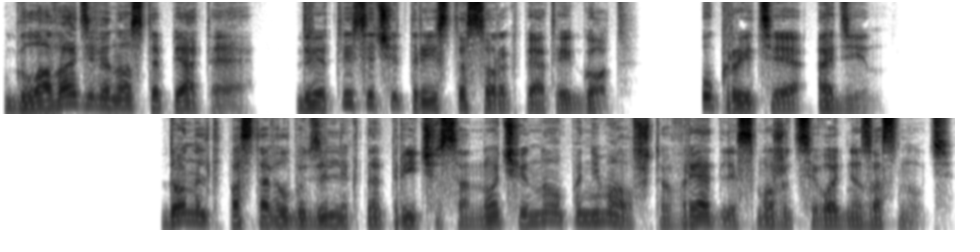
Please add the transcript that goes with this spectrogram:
Глава 95. 2345 год. Укрытие 1. Дональд поставил будильник на три часа ночи, но понимал, что вряд ли сможет сегодня заснуть.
